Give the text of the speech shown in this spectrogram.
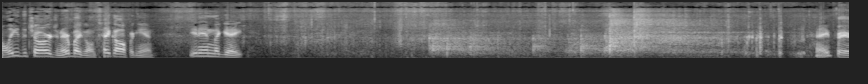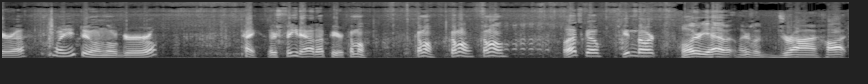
to lead the charge and everybody's going to take off again. Get in the gate. Hey, Farah. What are you doing, little girl? Hey, there's feet out up here. Come on. Come on. Come on. Come on. Let's go. It's getting dark. Well, there you have it. There's a dry, hot,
